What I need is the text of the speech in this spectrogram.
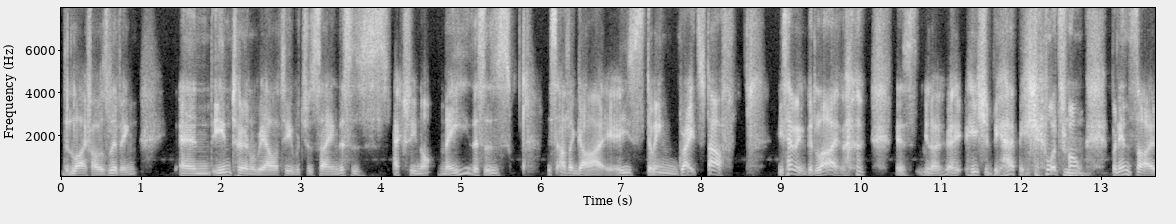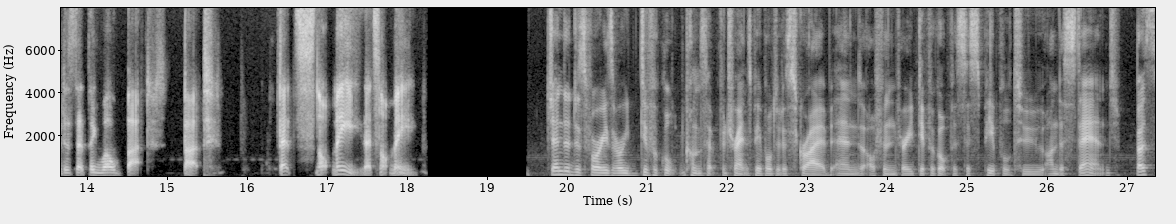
the life I was living, and the internal reality, which is saying this is actually not me. This is this other guy. He's doing great stuff he's having a good life. is you know he should be happy. What's wrong? Mm. But inside is that thing. Well, but but that's not me. That's not me. Gender dysphoria is a very difficult concept for trans people to describe and often very difficult for cis people to understand. Both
